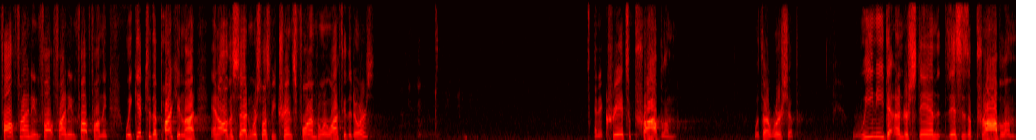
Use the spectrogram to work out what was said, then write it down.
Fault finding, fault finding, fault finding. We get to the parking lot, and all of a sudden, we're supposed to be transformed when we walk through the doors. And it creates a problem with our worship. We need to understand that this is a problem.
